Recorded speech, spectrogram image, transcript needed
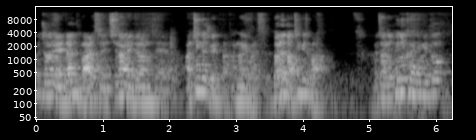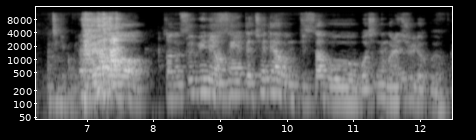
네. 저는 애들한테 말했어요. 친한 애들한테 안 챙겨주겠다. 당당하게 말했어요 너네도 안 챙기지 마라. 저는 휴닝카이 생일도 안 챙길 겁니다 그래서 저는 수빈이 형 생일 때 최대한 비싸고 멋있는 걸 해주려고요.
